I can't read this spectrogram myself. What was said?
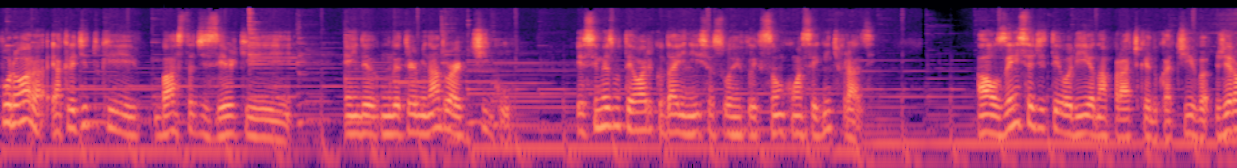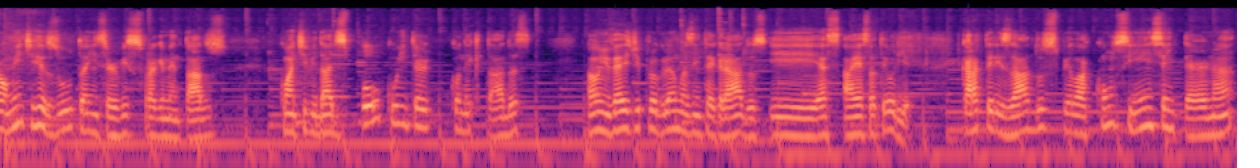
Por ora, acredito que basta dizer que em um determinado artigo, esse mesmo teórico dá início à sua reflexão com a seguinte frase: A ausência de teoria na prática educativa geralmente resulta em serviços fragmentados, com atividades pouco interconectadas, ao invés de programas integrados a essa teoria caracterizados pela consciência interna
